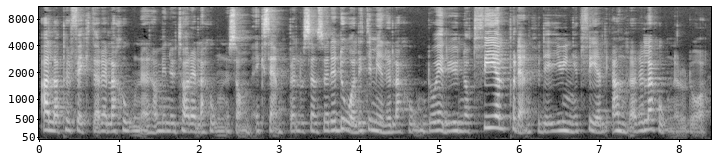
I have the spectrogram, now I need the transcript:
alla perfekta relationer, om vi nu tar relationer som exempel, och sen så är det dåligt i min relation, då är det ju något fel på den, för det är ju inget fel i andra relationer och då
